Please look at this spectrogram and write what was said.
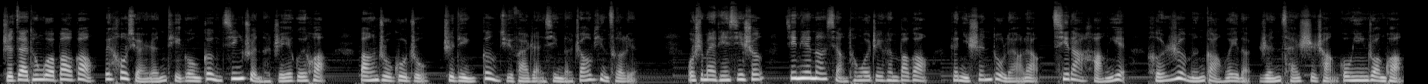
旨在通过报告为候选人提供更精准的职业规划，帮助雇主制定更具发展性的招聘策略。我是麦田新生，今天呢想通过这份报告跟你深度聊聊七大行业和热门岗位的人才市场供应状况，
